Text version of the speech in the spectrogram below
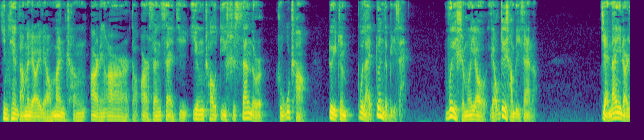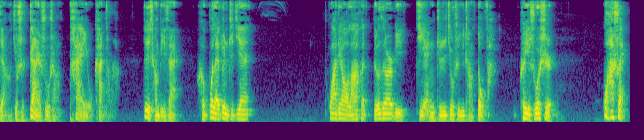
今天咱们聊一聊曼城2022到23赛季英超第十三轮主场对阵布莱顿的比赛。为什么要聊这场比赛呢？简单一点讲，就是战术上太有看头了。这场比赛和布莱顿之间，瓜迪奥拉和德泽尔比简直就是一场斗法，可以说是瓜帅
